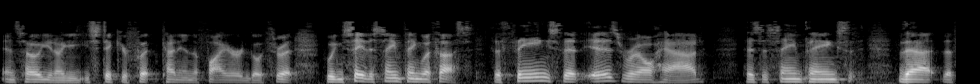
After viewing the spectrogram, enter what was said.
And so, you know, you, you stick your foot kind of in the fire and go through it. We can say the same thing with us. The things that Israel had is the same things that, that,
